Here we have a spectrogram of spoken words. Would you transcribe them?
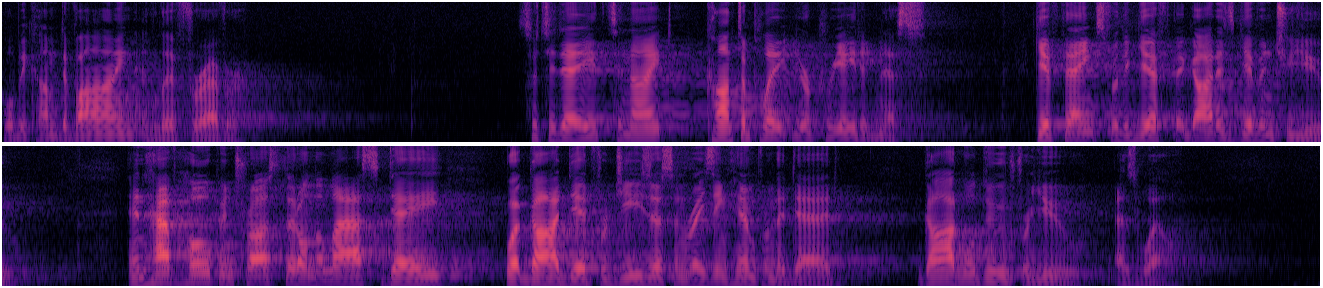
will become divine and live forever. So today, tonight, contemplate your createdness. Give thanks for the gift that God has given to you. And have hope and trust that on the last day, what God did for Jesus and raising him from the dead, God will do for you as well.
